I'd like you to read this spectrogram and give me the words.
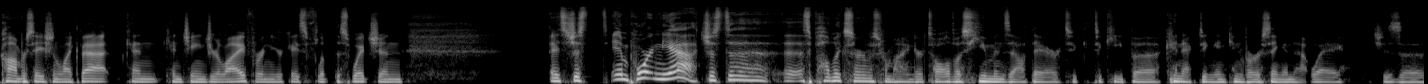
a conversation like that can can change your life or in your case flip the switch and it's just important yeah just a, as a public service reminder to all of us humans out there to to keep uh, connecting and conversing in that way which is uh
